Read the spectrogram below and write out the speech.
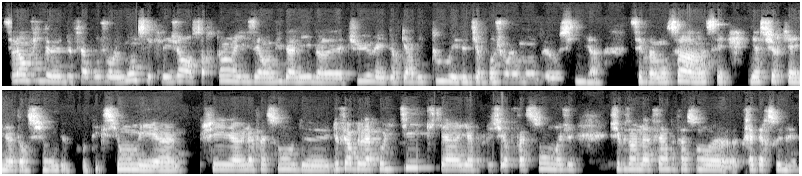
C'est l'envie de, de, faire bonjour le monde, c'est que les gens en sortant, ils aient envie d'aller dans la nature et de regarder tout et de dire bonjour le monde eux aussi. C'est vraiment ça. Hein. C'est bien sûr qu'il y a une intention de protection, mais euh, chez la façon de, de, faire de la politique, il y a, il y a plusieurs façons. Moi, j'ai besoin de la faire de façon euh, très personnelle,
